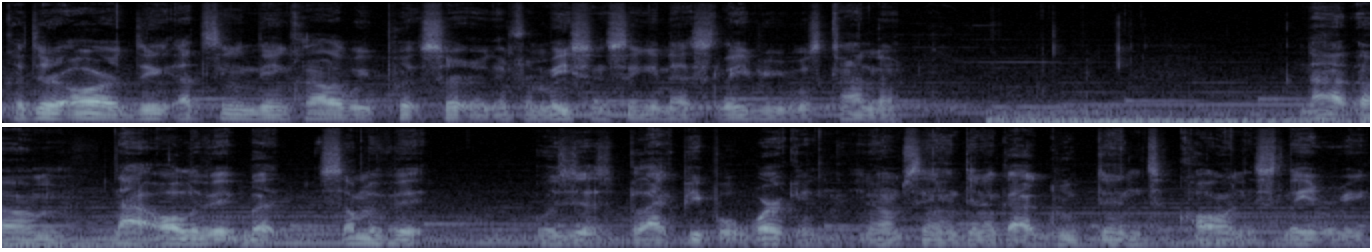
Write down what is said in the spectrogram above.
because there are, I've seen Dane Calloway put certain information saying that slavery was kind of not um not all of it, but some of it was just black people working. You know what I'm saying? Then it got grouped into calling it slavery.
